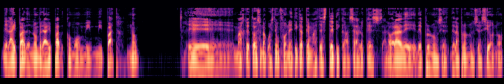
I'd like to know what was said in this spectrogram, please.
Del iPad, el nombre iPad, como mi, mi pad, ¿no? Eh, más que todo es una cuestión fonética que más de estética, o sea, lo que es a la hora de, de, pronuncia de la pronunciación, ¿no?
